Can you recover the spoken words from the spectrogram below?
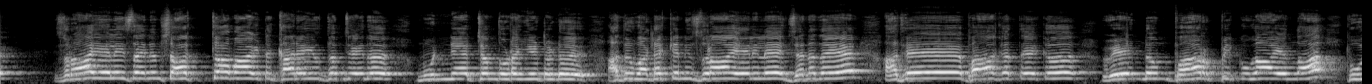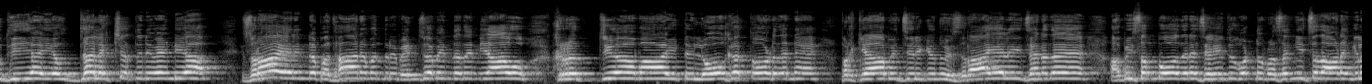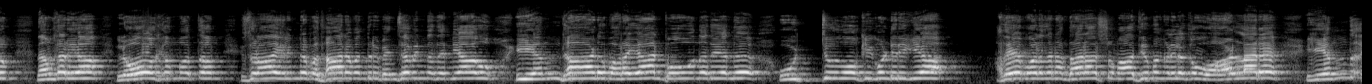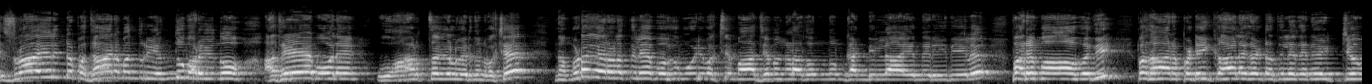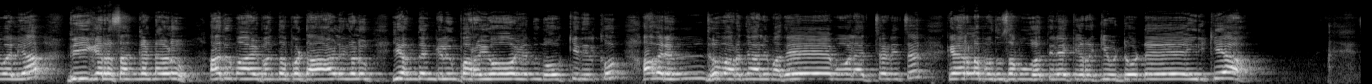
ഇസ്രായേലി സൈന്യം ശക്തമായിട്ട് കരയുദ്ധം ചെയ്ത് മുന്നേറ്റം തുടങ്ങിയിട്ടുണ്ട്. അത് വടക്കൻ ഇസ്രായേലിലെ ജനതയെ അതേ ഭാഗത്തേക്ക് വീണ്ടും പാർപ്പിക്കുക എന്ന പുതിയ യുദ്ധ ലക്ഷ്യത്തിന് വേണ്ടിയാ ഇസ്രായേലിന്റെ പ്രധാനമന്ത്രി ബെഞ്ചമിൻ നെതന്യാവു കൃത്യമായിട്ട് ലോകത്തോട് തന്നെ പ്രഖ്യാപിച്ചിരിക്കുന്നു. ഇസ്രായേലി ജനതയെ അഭിസംബോധന ചെയ്തുകൊണ്ട് പ്രസംഗിച്ചതാണെങ്കിലും നമുക്കറിയാം ലോകം മൊത്തം ഇസ്രായേലിന്റെ പ്രധാനമന്ത്രി ബെഞ്ചമിൻ നെതന്യാഹു എന്താണ് പറയാൻ പോകുന്നത് എന്ന് ഉറ്റുനോക്കിക്കൊണ്ടിരിക്കുക. അതേപോലെ തന്നെ അന്താരാഷ്ട്ര മാധ്യമങ്ങളിലൊക്കെ വളരെ എന്ത് ഇസ്രായേലിന്റെ പ്രധാനമന്ത്രി എന്തു പറയുന്നു അതേപോലെ വാർത്തകൾ വരുന്നുണ്ട്. പക്ഷേ നമ്മുടെ കേരളത്തിലെ ബഹുഭൂരിപക്ഷ മാധ്യമങ്ങൾ അതൊന്നും കണ്ടില്ല എന്ന രീതിയിൽ പരമാവധി പ്രധാനപ്പെട്ട ഈ കാലഘട്ടത്തിലെ തന്നെ ഏറ്റവും വലിയ ഭീകര സംഘടനകളും അതുമായി ബന്ധപ്പെട്ട ആളുകളും എന്തെങ്കിലും പറയോ എന്ന് നോക്കി നിൽക്കും. അവരെന്ത് പറഞ്ഞാലും അതേപോലെ അച്ചടിച്ച് കേരള പൊതുസമൂഹത്തിലേക്ക് ഇറക്കി വിട്ടുകൊണ്ടേയിരിക്കുക.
